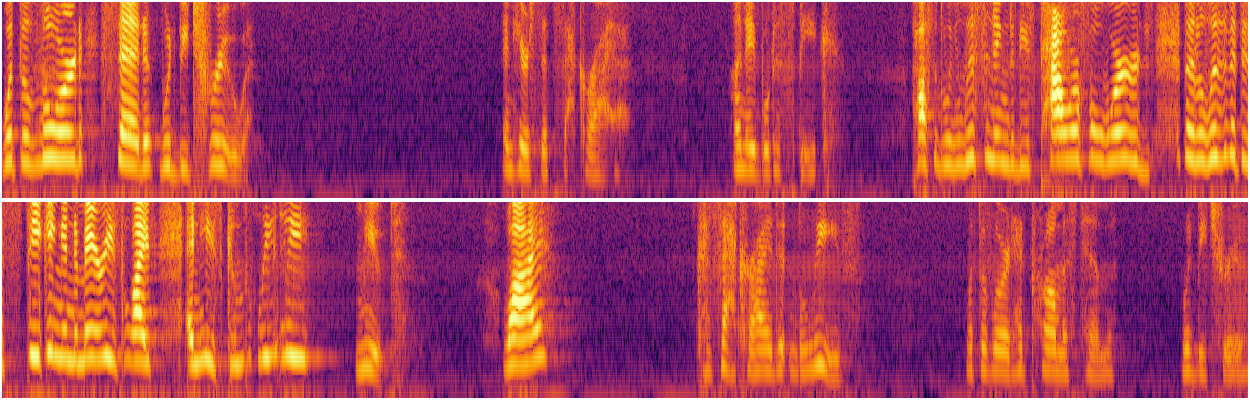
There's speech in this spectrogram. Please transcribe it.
what the Lord said would be true. And here sits Zechariah, unable to speak, possibly listening to these powerful words that Elizabeth is speaking into Mary's life, and he's completely mute. Why? Because Zachariah didn't believe what the Lord had promised him would be true.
